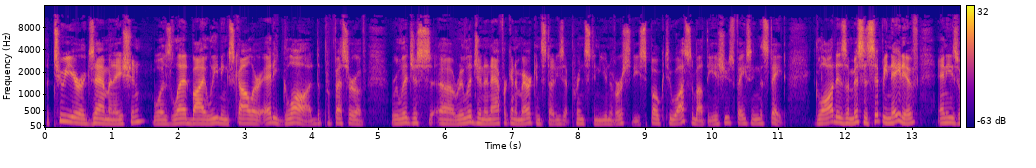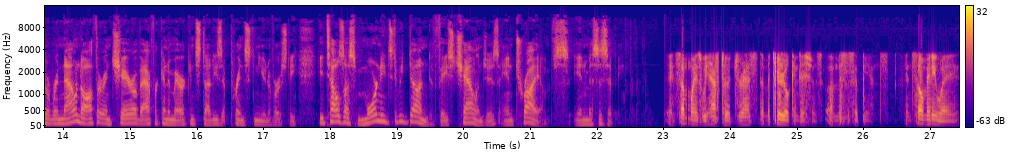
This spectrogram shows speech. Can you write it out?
The two year examination was led by leading scholar Eddie Glaude, the professor of religious uh, religion and African American studies at Princeton University, spoke to us about the issues facing the state. Glaude is a Mississippi native, and he's a renowned author and chair of African American studies at Princeton University. He tells us more needs to be done to face challenges and triumphs in Mississippi. In some ways, we have to address the material conditions of Mississippians in so many ways,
